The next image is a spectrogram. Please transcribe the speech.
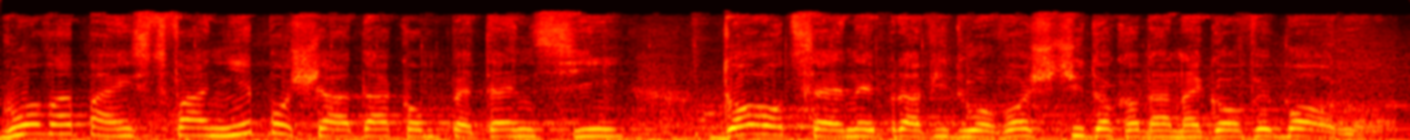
Głowa państwa nie posiada kompetencji do oceny prawidłowości dokonanego wyboru.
